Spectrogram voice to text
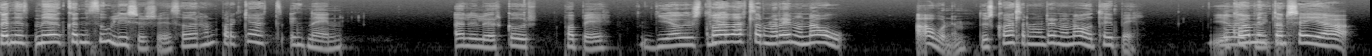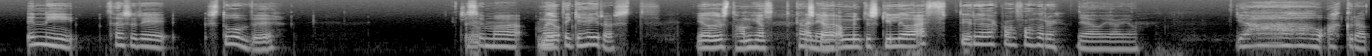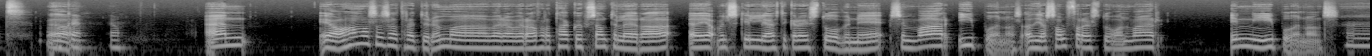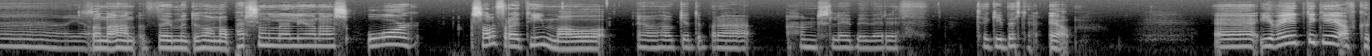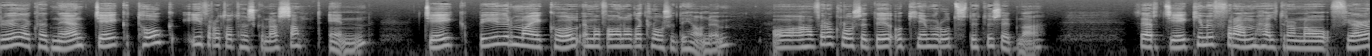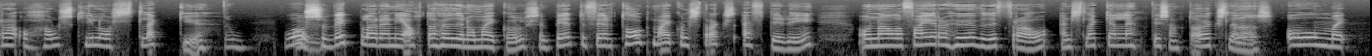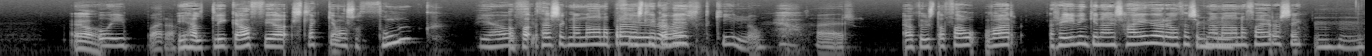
Hvernig, með hvernig þú lýsir þessu, þá er hann bara gett einhvern veginn eðlilegur, góður pabbi. já veist, Hvað ætlar hún að reyna að ná á honum? Þú veist, hvað ætlar hún að reyna að ná ég, ég og hvað myndi hann segja inn í þessari stofu Sem- sem að Nei. mætti ekki heyrast? Já, þú veist, hann held kannski já. að hann myndi skilja það eftir eða eitthvað að fattar þau. Já, já, já. Já, akkurat. Já. Ok, já. En, já, hann var sem sagt hrættur um að vera að vera að fara að taka upp samtilegra eða já, vil skilja eftir greið stofunni sem var íbúðinans, að því að sálfræðistofan var inn í íbúðinans. Ah, já. Þannig að hann, þau myndi þá ná persónulega lífanans og sálfræði tíma og, Já, þá getur bara hans leipi verið tekið í burtu. já. Uh, ég veit ekki af hverju eða hvernig en Jake tók íþróttatöskuna samt inn. Jake byður Michael um að fá að nota klósetti hjá honum og hann fyrir á klósettið og kemur út stuttu setna. Þegar Jake kemur fram heldur hann á fjara og háls kíló sleggju Wow. og sveiflar henni í átta höfðin á Michael sem betur fyrir tók Michael strax eftir því og náða að færa höfuði frá en sleggjan lendi samt á öxlinans. Oh my, Já. og ég bara. Ég held líka að því að sleggjan var svo þung Já, að þa- þess vegna náða hann að bregðast líka við. Fjögur kíló. Það er, Að þú veist að þá var reyfingin aðeins hægari og þess vegna Mhm. náða hann að færa sig. mhm.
